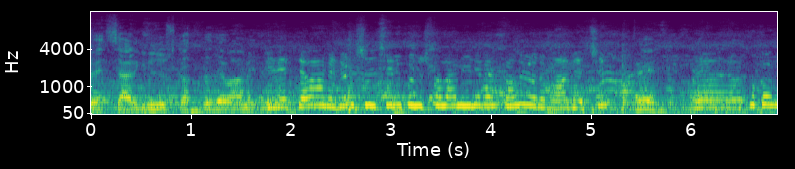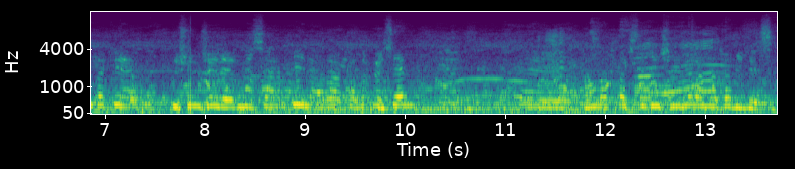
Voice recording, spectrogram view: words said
Evet, sergimiz üst katta devam ediyor. Evet devam ediyoruz. Şimdi senin konuşmalarını yine ben alıyorum Ahmetciğim. Evet. Ee, bu konudaki düşüncelerini sergiyle alakalı özel e, anlatmak istediğin şeyler anlatabilirsin.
